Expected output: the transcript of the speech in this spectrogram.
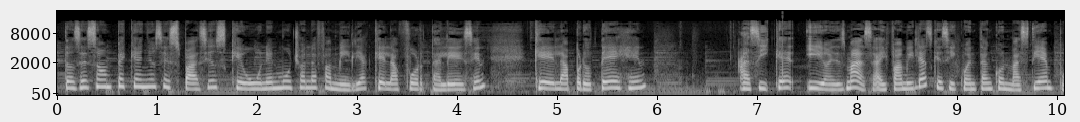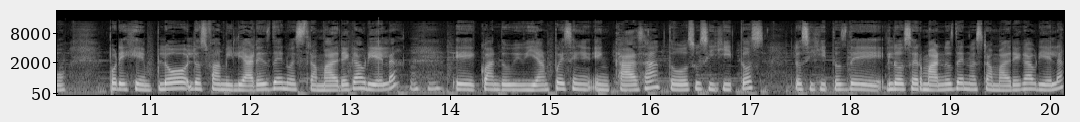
Entonces son pequeños espacios que unen mucho a la familia, que la fortalecen, que la protegen. Así que, y es más, hay familias que sí cuentan con más tiempo. Por ejemplo, los familiares de nuestra madre Gabriela, eh, cuando vivían pues en, casa, todos sus hijitos, los hijitos de los hermanos de nuestra madre Gabriela,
